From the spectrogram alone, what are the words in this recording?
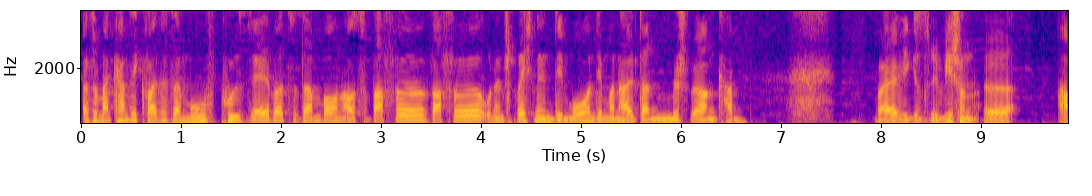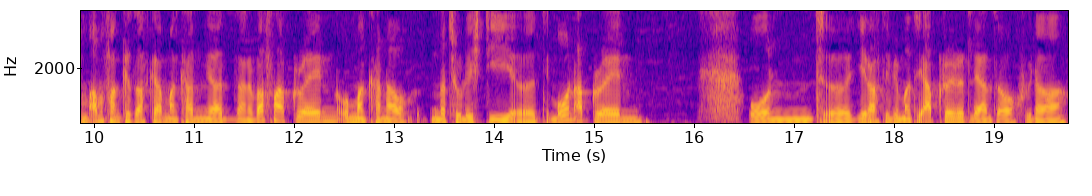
also man kann sich quasi sein Move-Pool selber zusammenbauen aus Waffe, Waffe und entsprechenden Dämonen, die man halt dann beschwören kann. Weil, wie, wie schon äh, am Anfang gesagt habe, man kann ja seine Waffen upgraden und man kann auch natürlich die äh, Dämonen upgraden. Und äh, je nachdem, wie man sie upgradet, lernt sie auch wieder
